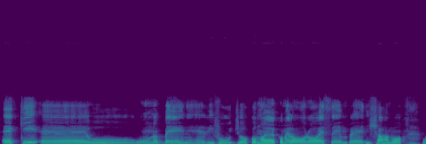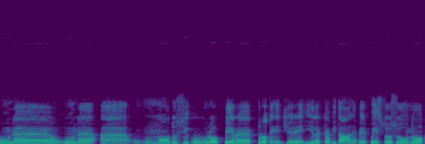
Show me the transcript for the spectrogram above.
è che eh, un bene rifugio come, come l'oro è sempre diciamo un, un, uh, un modo sicuro per proteggere il capitale. Per questo sono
